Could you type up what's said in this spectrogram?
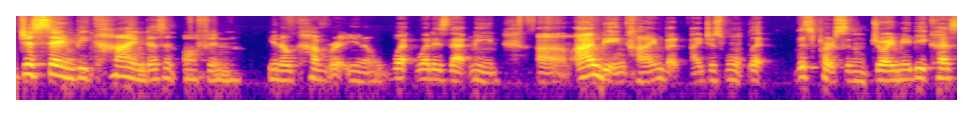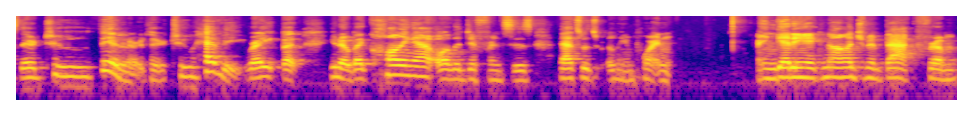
just saying be kind doesn't often you know cover it you know what what does that mean? Um, i'm being kind but i just won't let this person join me because they're too thin or they're too heavy right? But you know by calling out all the differences that's what's really important. And getting acknowledgement back from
